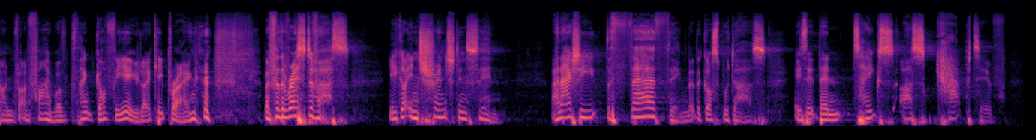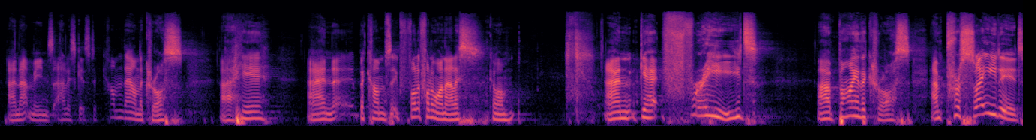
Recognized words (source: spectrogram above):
I'm, I'm fine. Well, thank God for you. Like, keep praying. but for the rest of us, you got entrenched in sin. And actually, the third thing that the gospel does is it then takes us captive. And that means Alice gets to come down the cross uh, here and becomes, follow, follow on, Alice, come on, and get freed uh, by the cross and proceeded.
